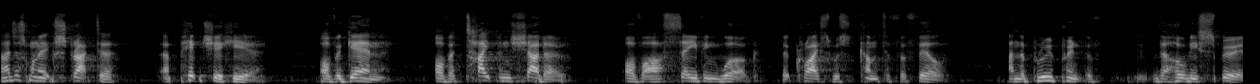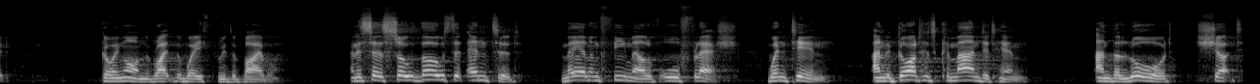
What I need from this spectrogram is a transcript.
I just want to extract a, a picture here of, again, of a type and shadow of our saving work that Christ was come to fulfill and the blueprint of the Holy Spirit going on right the way through the Bible. And it says, So those that entered, male and female of all flesh, went in, and God has commanded him, and the Lord shut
